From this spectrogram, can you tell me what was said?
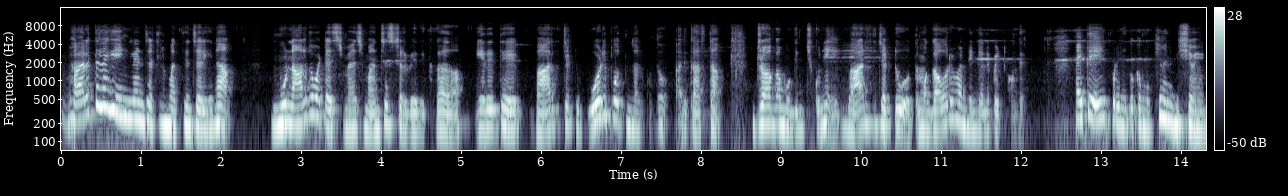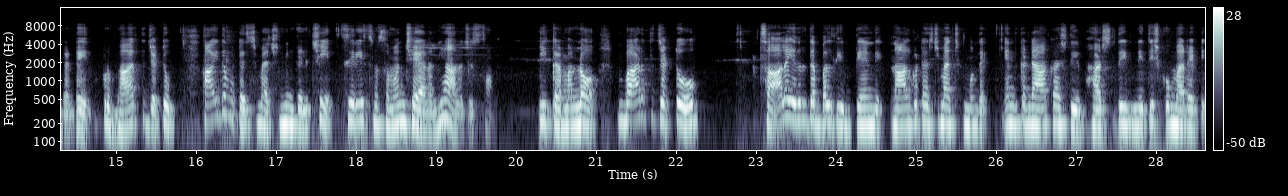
భారత్ అలాగే ఇంగ్లాండ్ జట్ల మధ్య జరిగిన మూడు నాలుగవ టెస్ట్ మ్యాచ్ మాంచెస్టర్ వేదికగా ఏదైతే భారత జట్టు ఓడిపోతుంది అనుకుందో అది కాస్త డ్రాగా ముగించుకుని భారత జట్టు తమ గౌరవాన్ని నిలబెట్టుకుంది. అయితే ఇప్పుడు ఇంకొక ముఖ్యమైన విషయం ఏంటంటే ఇప్పుడు భారత జట్టు ఐదవ టెస్ట్ మ్యాచ్ని గెలిచి సిరీస్ను సమం చేయాలని ఆలోచిస్తోంది. ఈ క్రమంలో భారత జట్టు చాలా ఎదురు దెబ్బలు తింది నాలుగో టెస్ట్ మ్యాచ్కి ముందే. ఎందుకంటే ఆకాష్ దీప్ హర్షదీప్ నితీష్ కుమార్ రెడ్డి.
